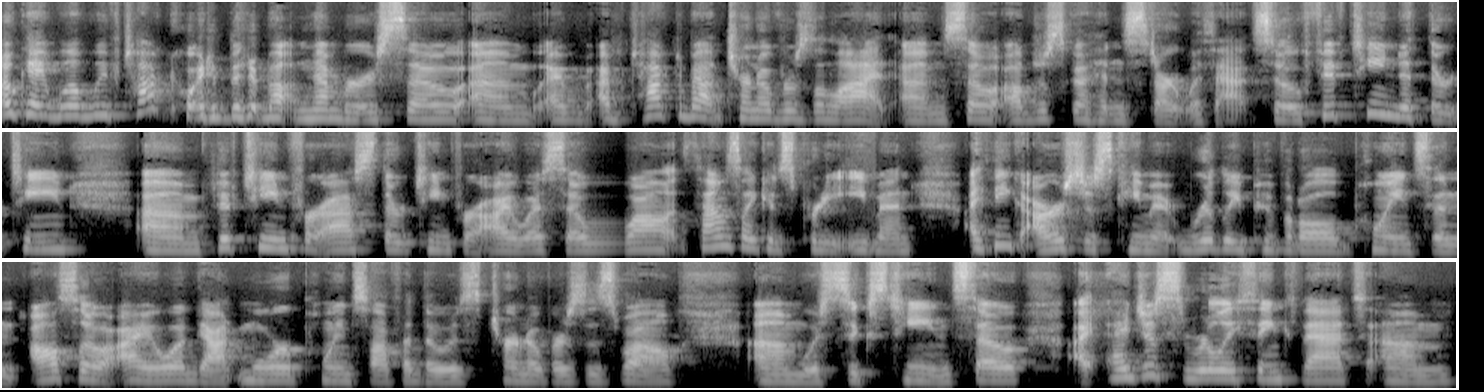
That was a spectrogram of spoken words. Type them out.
Okay, well, we've talked quite a bit about numbers. So um, I've, I've, talked about turnovers a lot. Um, so I'll just go ahead and start with that. So 15 to 13, um, 15 for us, 13 for Iowa. So while it sounds like it's pretty even, I think ours just came at really pivotal points. And also, Iowa got more points off of those turnovers as well um, with 16. So I, I, just really think that um,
